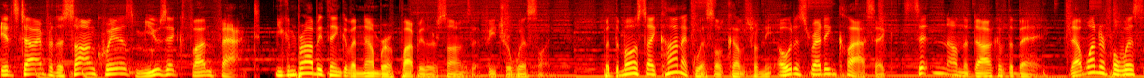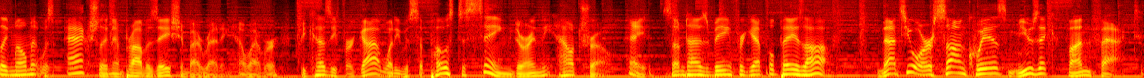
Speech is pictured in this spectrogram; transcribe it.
It's time for the Song Quiz Music Fun Fact. You can probably think of a number of popular songs that feature whistling, but the most iconic whistle comes from the Otis Redding classic, Sittin' on the Dock of the Bay. That wonderful whistling moment was actually an improvisation by Redding, however, because he forgot what he was supposed to sing during the outro. Hey, sometimes being forgetful pays off. That's your Song Quiz Music Fun Fact.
